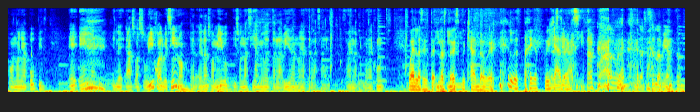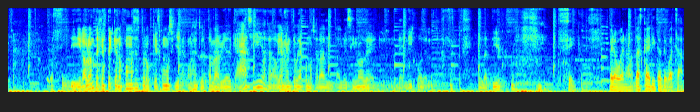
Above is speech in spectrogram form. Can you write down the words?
con doña Pupis. E- ella, y le- a, su, a su hijo, al vecino, era, era su amigo, y son así amigos de toda la vida, ¿no? Ya te la sabes, están en la primera de juntos. Bueno, los estoy- lo estoy Y- escuchando, güey. Lo estoy Es escuchando. que así tal cual, güey. y Así se la avientan. Sí. Y, y lo hablan de gente que no conoces, pero que es como si la conoces tú toda la vida. De que, ah, sí, o sea, obviamente voy a conocer al, al vecino del, del hijo de la, de la tía. Sí. Pero bueno, las cadenitas de WhatsApp.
